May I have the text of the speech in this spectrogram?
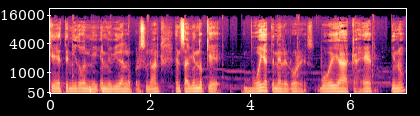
he tenido en mi, en mi vida en lo personal, en sabiendo que voy a tener errores, voy a caer, you know,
